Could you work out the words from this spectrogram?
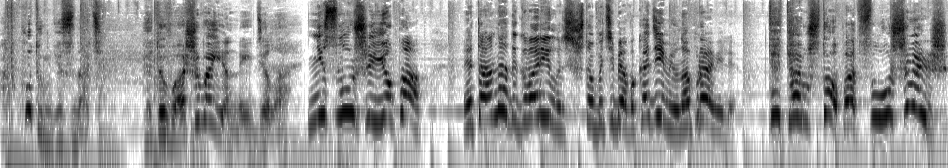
Откуда мне знать? Это ваши военные дела. Не слушай ее, пап! Это она договорилась, чтобы тебя в академию направили. Ты там что, подслушиваешь?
